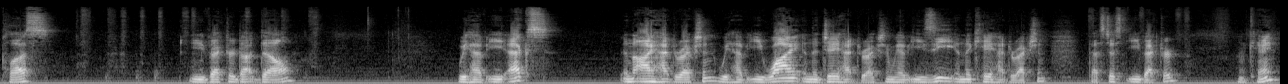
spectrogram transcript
plus e vector dot del. We have ex in the i hat direction. We have ey in the j hat direction. We have ez in the k hat direction. That's just e vector. Okay.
